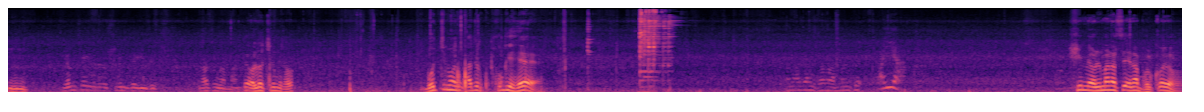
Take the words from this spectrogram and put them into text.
응. 염색으로 놔두면 안그 돼. 얼른 지금 줘. 못 지면 아주 포기해. 하나 장 사람은 이제, 아야! 힘이 얼마나 세나 볼 거요.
